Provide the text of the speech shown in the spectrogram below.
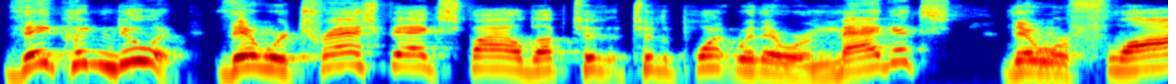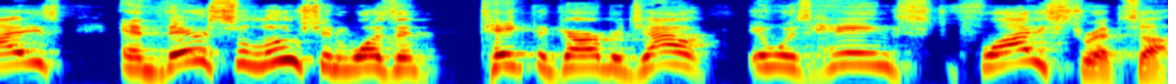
They couldn't do it. There were trash bags piled up to the, to the point where there were maggots, there were flies, and their solution wasn't take the garbage out, it was hang fly strips up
